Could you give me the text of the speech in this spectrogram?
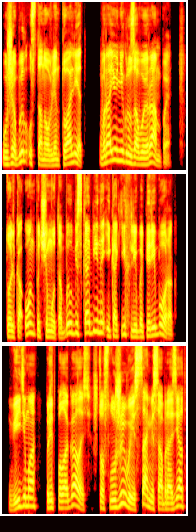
уже был установлен туалет в районе грузовой рампы, только он почему-то был без кабины и каких-либо переборок. Видимо, предполагалось, что служивые сами сообразят,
